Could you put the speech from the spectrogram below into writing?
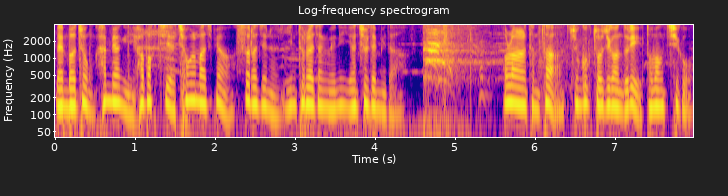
멤버 중 한 명이 허벅지에 총을 맞으며 쓰러지는 인트로의 장면이 연출됩니다. 혼란을 틈타 중국 조직원들이 도망치고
